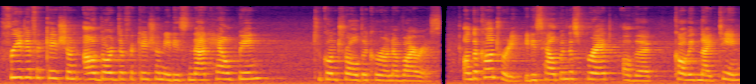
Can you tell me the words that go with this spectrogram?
Free defecation, outdoor defecation, it is not helping to control the coronavirus. On the contrary, it is helping the spread of the COVID-19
